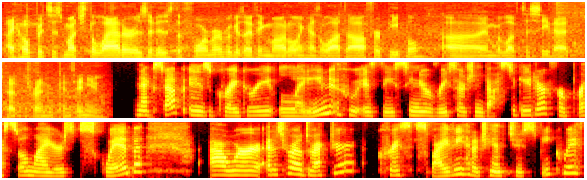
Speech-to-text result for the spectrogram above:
I hope it's as much the latter as it is the former because I think modeling has a lot to offer people uh, and would love to see that, that trend continue. Next up is Gregory Lane, who is the Senior Research Investigator for Bristol Myers Squibb. Our editorial director, Chris Spivey, had a chance to speak with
